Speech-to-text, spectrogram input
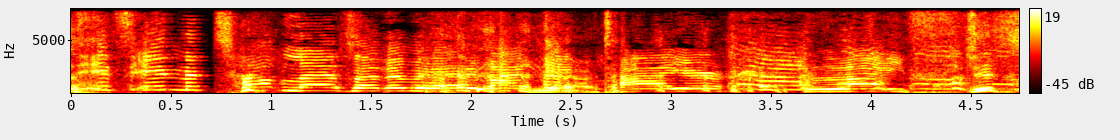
it's in the top laughs I've ever had in my entire life. Just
